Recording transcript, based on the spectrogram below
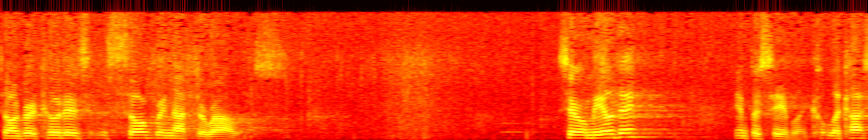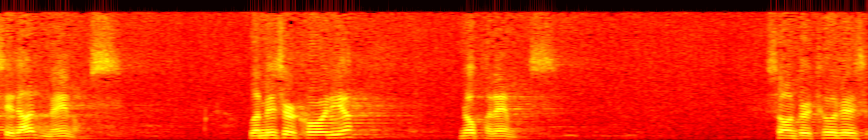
Son virtudes sobrenaturales. Ser humilde, imposible. La castidad, menos. La misericordia, no podemos. Son virtudes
